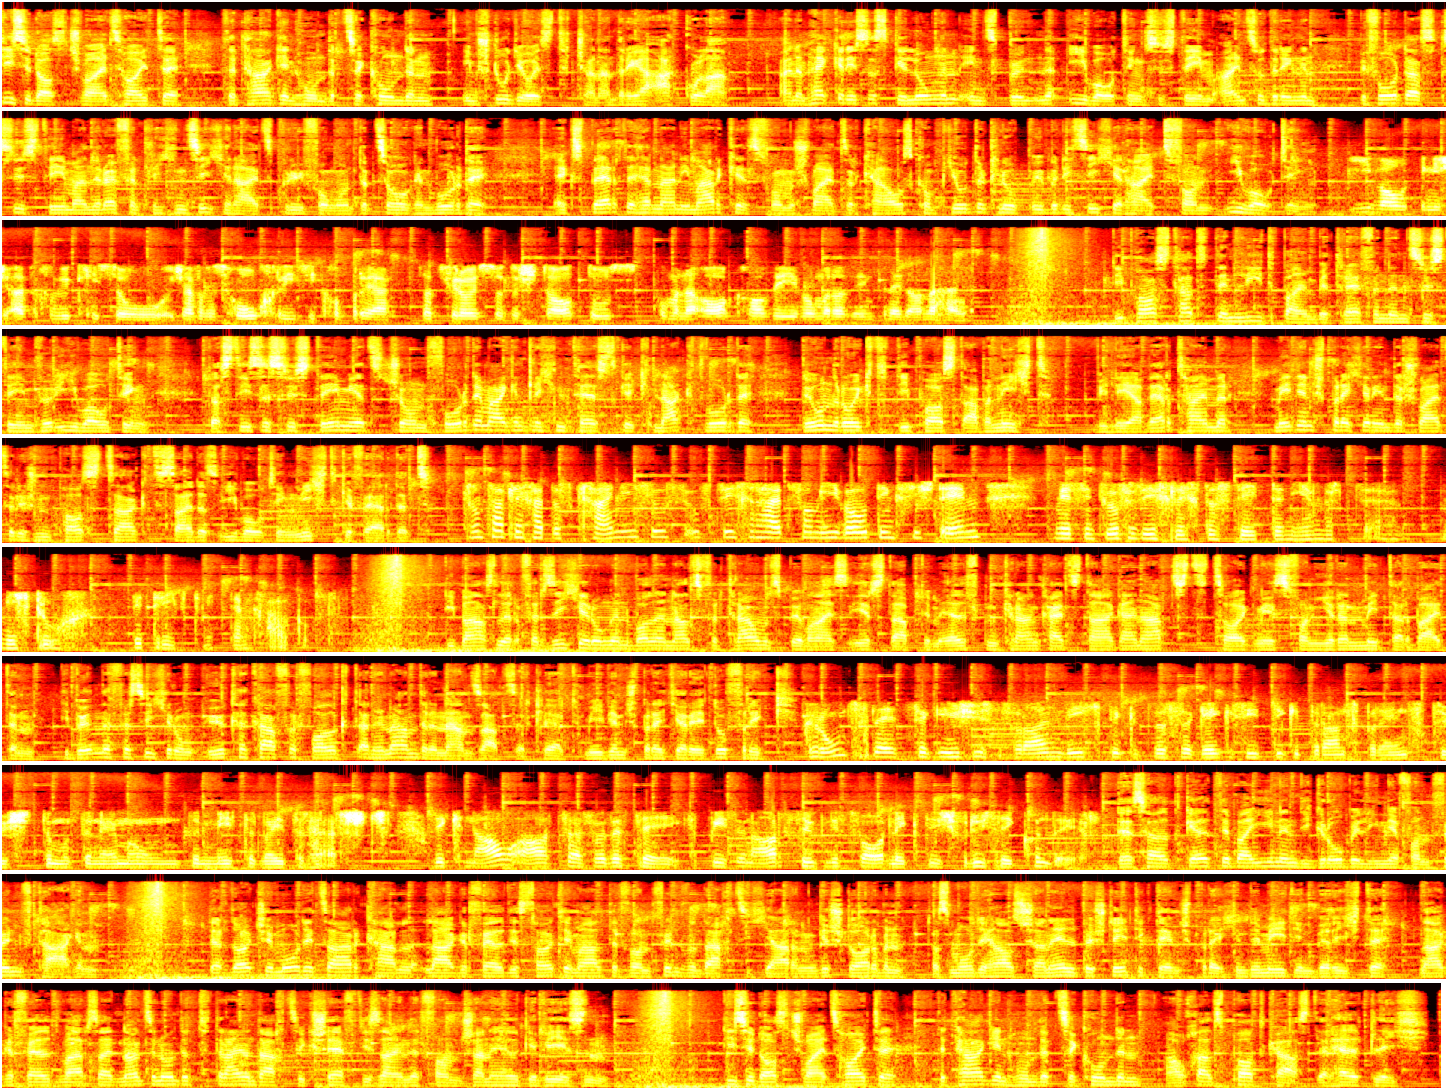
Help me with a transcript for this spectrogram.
Die Südostschweiz heute, der Tag in 100 Sekunden. Im Studio ist Gianandrea Accola. Einem Hacker ist es gelungen, ins Bündner E-Voting-System einzudringen, bevor das System einer öffentlichen Sicherheitsprüfung unterzogen wurde. Experte Hernani Marquez vom Schweizer Chaos Computer Club über die Sicherheit von E-Voting. E-Voting ist einfach wirklich so, ist einfach ein Hochrisikoprojekt. Das hat für uns so den Status von einem AKW, wo man das Internet anhängt. Die Post hat den Lead beim betreffenden System für E-Voting. Dass dieses System jetzt schon vor dem eigentlichen Test geknackt wurde, beunruhigt die Post aber nicht. Wie Lea Wertheimer, Mediensprecherin der Schweizerischen Post, sagt, sei das E-Voting nicht gefährdet. Grundsätzlich hat das keinen Einfluss auf die Sicherheit vom E-Voting-System. Wir sind zuversichtlich, dass dort niemand äh, Missbrauch betreibt mit dem Quellcode. Die Basler Versicherungen wollen als Vertrauensbeweis erst ab dem 11. Krankheitstag ein Arztzeugnis von ihren Mitarbeitern. Die Bündner Versicherung ÖKK verfolgt einen anderen Ansatz, erklärt Mediensprecher Reto Frick. Grundsätzlich ist es vor allem wichtig, dass eine gegenseitige Transparenz zwischen dem Unternehmen und dem Mitarbeiter herrscht. Die genaue Anzahl von der Tage, bis ein Arztzeugnis vorliegt, ist früh sekundär. Deshalb gelte bei Ihnen die grobe Linie von fünf Tagen. Der deutsche Modezar Karl Lagerfeld ist heute im Alter von 85 Jahren gestorben. Das Modehaus Chanel bestätigte entsprechende Medienberichte. Lagerfeld war seit 1983 Chefdesigner von Chanel gewesen. Die Südostschweiz heute, der Tag in 100 Sekunden, auch als Podcast erhältlich.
